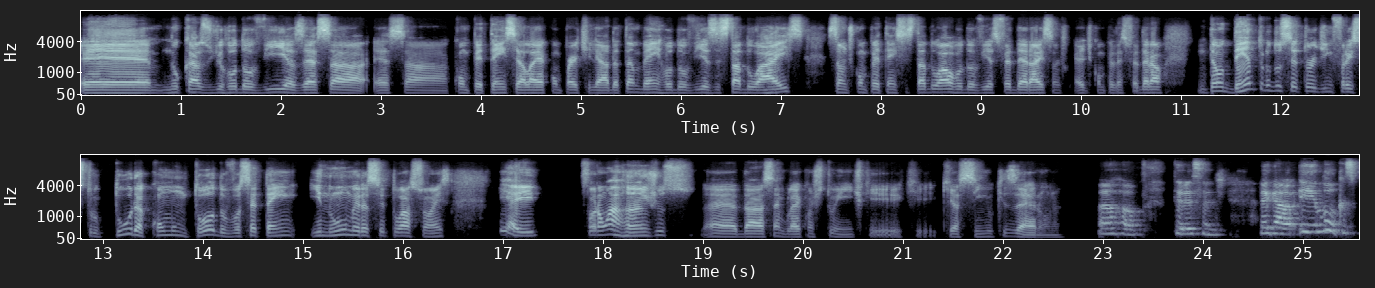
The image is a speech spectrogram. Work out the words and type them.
É, no caso de rodovias, essa, essa competência ela é compartilhada também. Rodovias estaduais são de competência estadual, rodovias federais são de, é de competência federal. Então, dentro do setor de infraestrutura como um todo, você tem inúmeras situações, e aí foram arranjos é, da Assembleia Constituinte que, que, que assim o quiseram. Né? Uhum, interessante. Legal. E, Lucas,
